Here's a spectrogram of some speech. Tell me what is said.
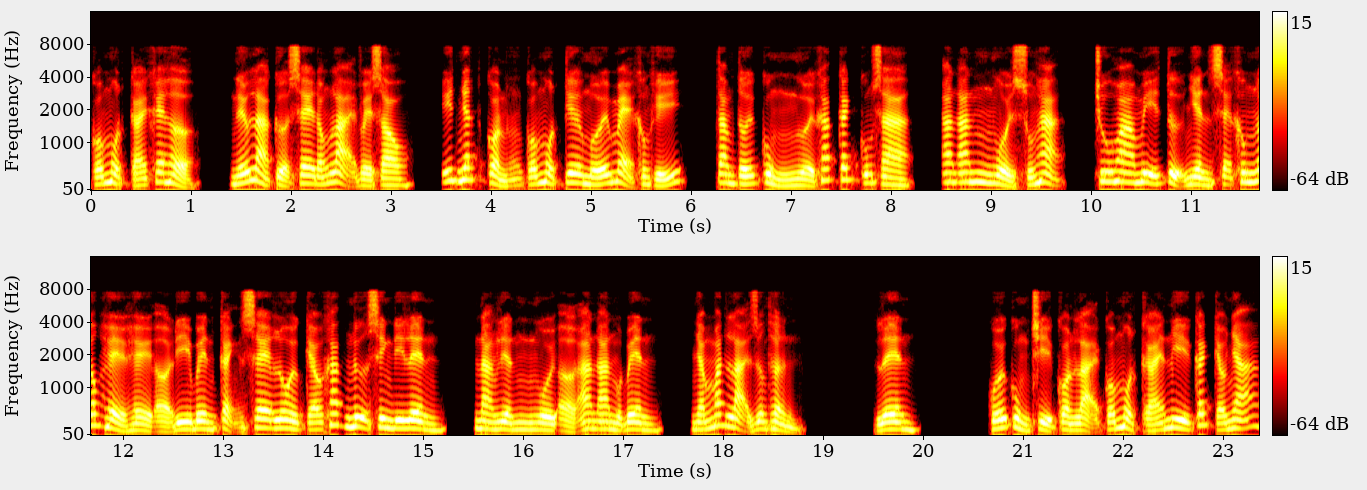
có một cái khe hở, nếu là cửa xe đóng lại về sau, ít nhất còn có một tia mới mẻ không khí, tam tới cùng người khác cách cũng xa, an an ngồi xuống hạ, Chu Hoa Mỹ tự nhiên sẽ không ngốc hề hề ở đi bên cạnh xe lôi kéo khác nữ sinh đi lên, nàng liền ngồi ở an an một bên, nhắm mắt lại dưỡng thần. Lên! Cuối cùng chỉ còn lại có một cái ni cách kéo nhã,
